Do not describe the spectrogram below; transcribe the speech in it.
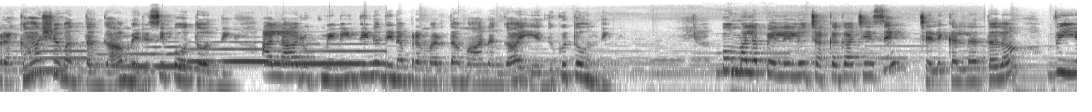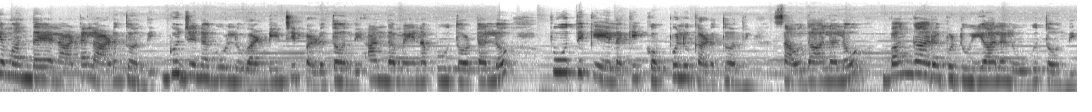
ప్రకాశవంతంగా మెరిసిపోతోంది. అలా రుక్మిణి దినదిన ప్రమర్దమానంగా ఎదుగుతోంది. బొమ్మల పెళ్ళిళ్ళు చక్కగా చేసి చెలికల్లతలో వియ్యమందయలాటలాడుతోంది గుజ్జన గూళ్ళు వండించి పడుతోంది. అందమైన పూతోటల్లో పూతికేలకి కొప్పులు కడుతోంది. సౌదాలలో బంగారపు టుయ్యాలలు ఊగుతోంది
